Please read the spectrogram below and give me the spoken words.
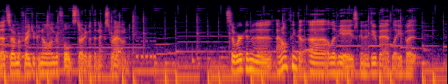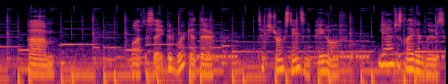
That, sir, I'm afraid you can no longer fold starting with the next round. So we're gonna... I don't think uh, Olivier is gonna do badly, but... Um... We'll have to say, good work out there. Took a strong stance and it paid off. Yeah, I'm just glad I didn't lose.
